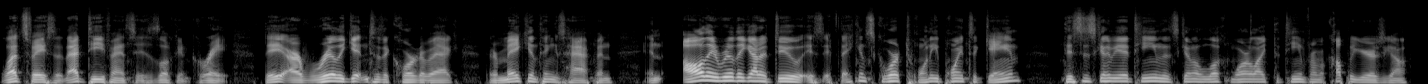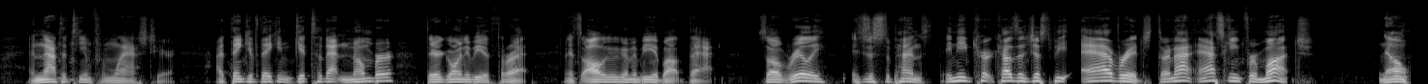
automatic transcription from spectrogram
let's face it, that defense is looking great. They are really getting to the quarterback. They're making things happen. And all they really got to do is if they can score 20 points a game, this is going to be a team that's going to look more like the team from a couple years ago and not the team from last year. I think if they can get to that number, they're going to be a threat. And it's all going to be about that. So really, it just depends. They need Kirk Cousins just to be average. They're not asking for much. No,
